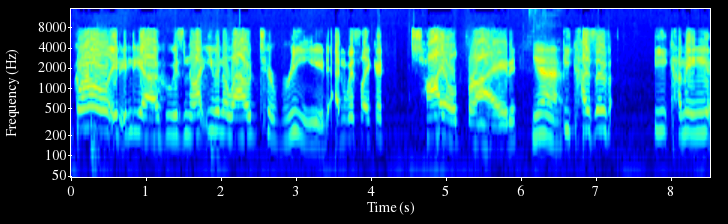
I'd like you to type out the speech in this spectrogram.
girl in India who is not even allowed to read and was like a child bride Yeah. because of becoming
